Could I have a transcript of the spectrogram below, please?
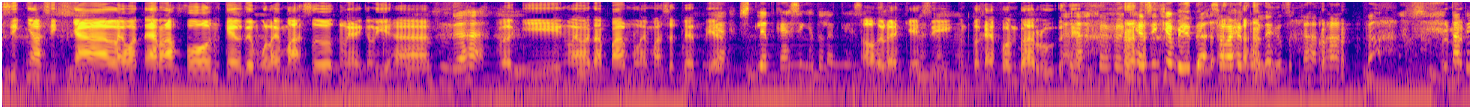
sinyal-sinyal lewat era phone Kayak udah mulai masuk ngeliat-ngeliat enggak. Bagi ngelewat apa mulai masuk ya lihat-lihat lihat casing itu lihat casing. Oh lihat casing untuk handphone baru. Casingnya beda sama handphone yang sekarang. Bener. tapi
